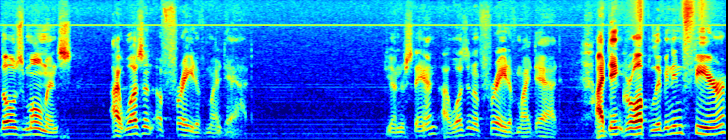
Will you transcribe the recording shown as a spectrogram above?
those moments, I wasn't afraid of my dad. Do you understand? I wasn't afraid of my dad. I didn't grow up living in fear.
